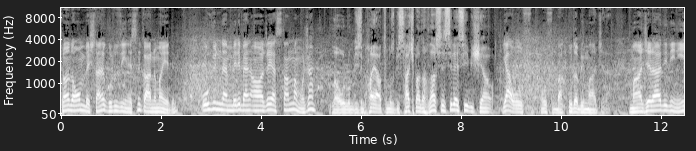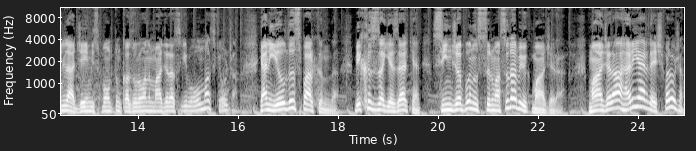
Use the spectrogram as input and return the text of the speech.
Sonra da 15 tane kuduz iğnesini karnıma yedim. O günden beri ben ağaca yaslanmam hocam. La oğlum bizim hayatımız bir saçmalıklar silsilesiymiş ya. Ya olsun olsun bak bu da bir macera. Macera dediğin illa James Bond'un Kazanovan'ın macerası gibi olmaz ki hocam. Yani Yıldız Parkı'nda bir kızla gezerken sincapın ısırması da büyük macera. Macera her yerde Eşber hocam.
